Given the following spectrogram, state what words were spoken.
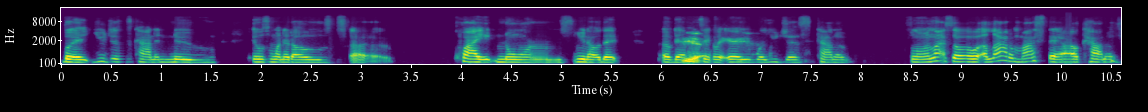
but you just kind of knew it was one of those uh, quiet norms, you know, that of that yeah. particular area where you just kind of flowing line. So a lot of my style kind of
